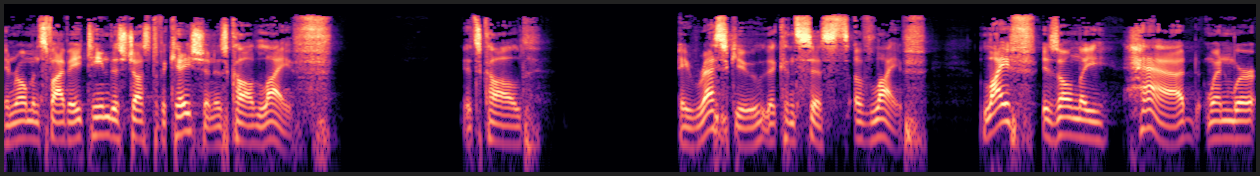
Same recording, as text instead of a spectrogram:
In Romans 5:18 this justification is called life. It's called a rescue that consists of life. Life is only had when we're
